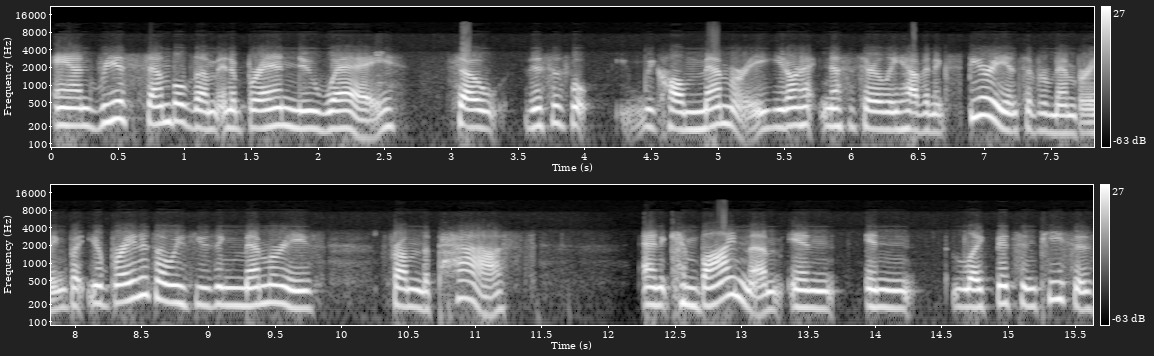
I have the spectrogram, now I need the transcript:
and reassemble them in a brand new way. So this is what we call memory. You don't necessarily have an experience of remembering, but your brain is always using memories from the past and combine them in in like bits and pieces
